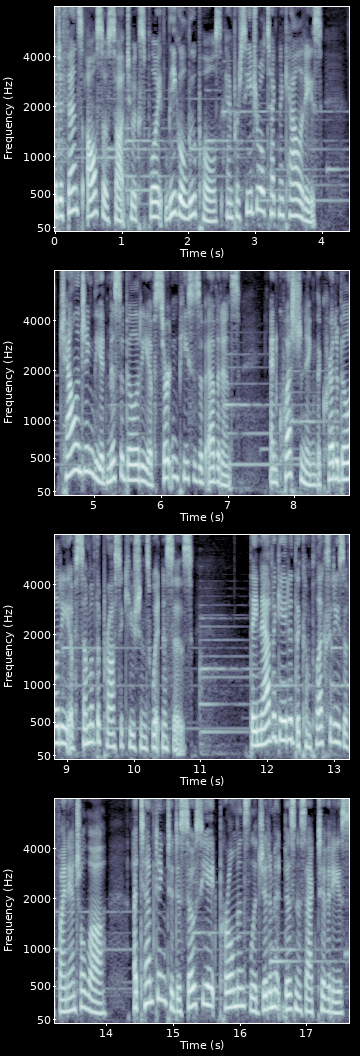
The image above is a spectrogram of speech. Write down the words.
The defense also sought to exploit legal loopholes and procedural technicalities, challenging the admissibility of certain pieces of evidence and questioning the credibility of some of the prosecution's witnesses. They navigated the complexities of financial law, attempting to dissociate Pearlman's legitimate business activities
